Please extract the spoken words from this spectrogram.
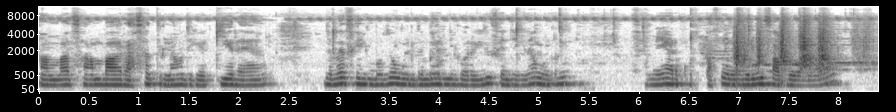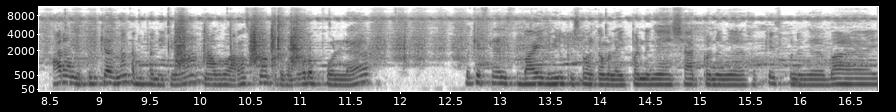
சாம்பார் சாம்பார் ரசத்துக்குலாம் வச்சுக்கோங்க கீரை இதெல்லாம் செய்யும்போது உங்களுக்கு இந்த மாதிரி நீங்கள் ஒரு இது செஞ்சீங்கன்னா உங்களுக்கு செம்மையாக இருக்கும். பசங்க விரும்பி சாப்பிடுவாங்க. காரம் உங்களுக்கு பிடிக்காதுன்னா கம்மி பண்ணிக்கலாம். நான் ஒரு அரை ஸ்பூன் போட்டு கூட போடல. ஓகே ஃப்ரெண்ட்ஸ் பாய் இந்த வீடியோ பிடிச்சா மறக்காமல் லைக் பண்ணுங்கள் ஷேர் பண்ணுங்கள் சப்ஸ்கிரைப் பண்ணுங்கள் பாய்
